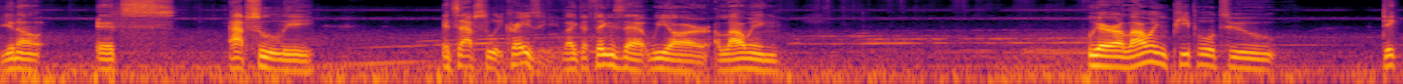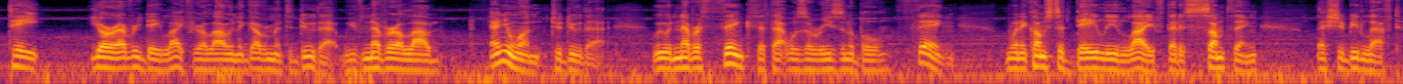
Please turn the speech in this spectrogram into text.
you know, it's absolutely it's absolutely crazy. Like the things that we are allowing we are allowing people to dictate your everyday life. You're allowing the government to do that. We've never allowed anyone to do that. We would never think that that was a reasonable thing. When it comes to daily life, that is something that should be left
